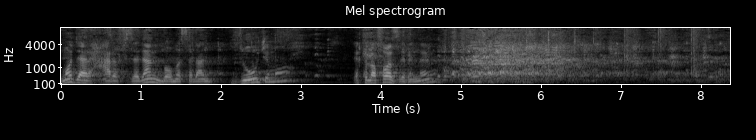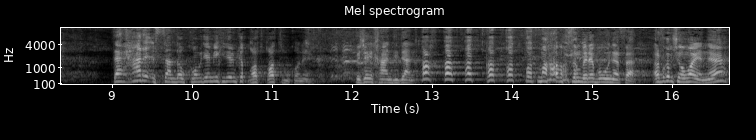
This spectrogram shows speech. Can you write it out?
ما در حرف زدن با مثلا زوج ما اختلافات داره نه؟ در هر استنداپ کمدی هم یکی داریم که قات قات می‌کنه. به جای خندیدن. قات قات قات قات قات ما حواسم بره به اون نفر. الان فکر شما نه؟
